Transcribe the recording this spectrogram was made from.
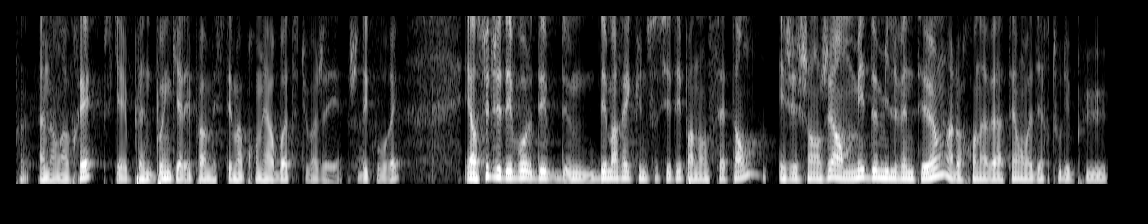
un an après, parce qu'il y avait plein de points qui allaient pas, mais c'était ma première boîte, tu vois, je découvrais. Et ensuite, j'ai démarré avec une société pendant 7 ans, et j'ai changé en mai 2021, alors qu'on avait atteint, on va dire, tous les plus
